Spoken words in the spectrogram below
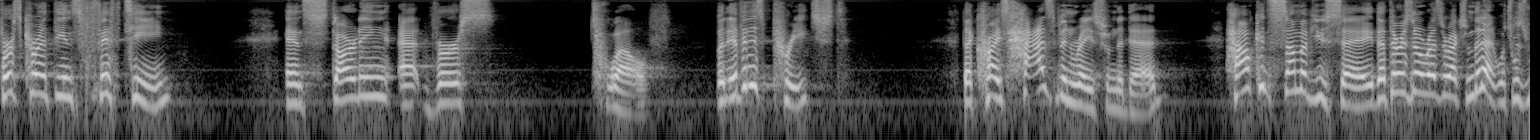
1 Corinthians 15 and starting at verse 12. But if it is preached that Christ has been raised from the dead, how can some of you say that there is no resurrection from the dead? Which was,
